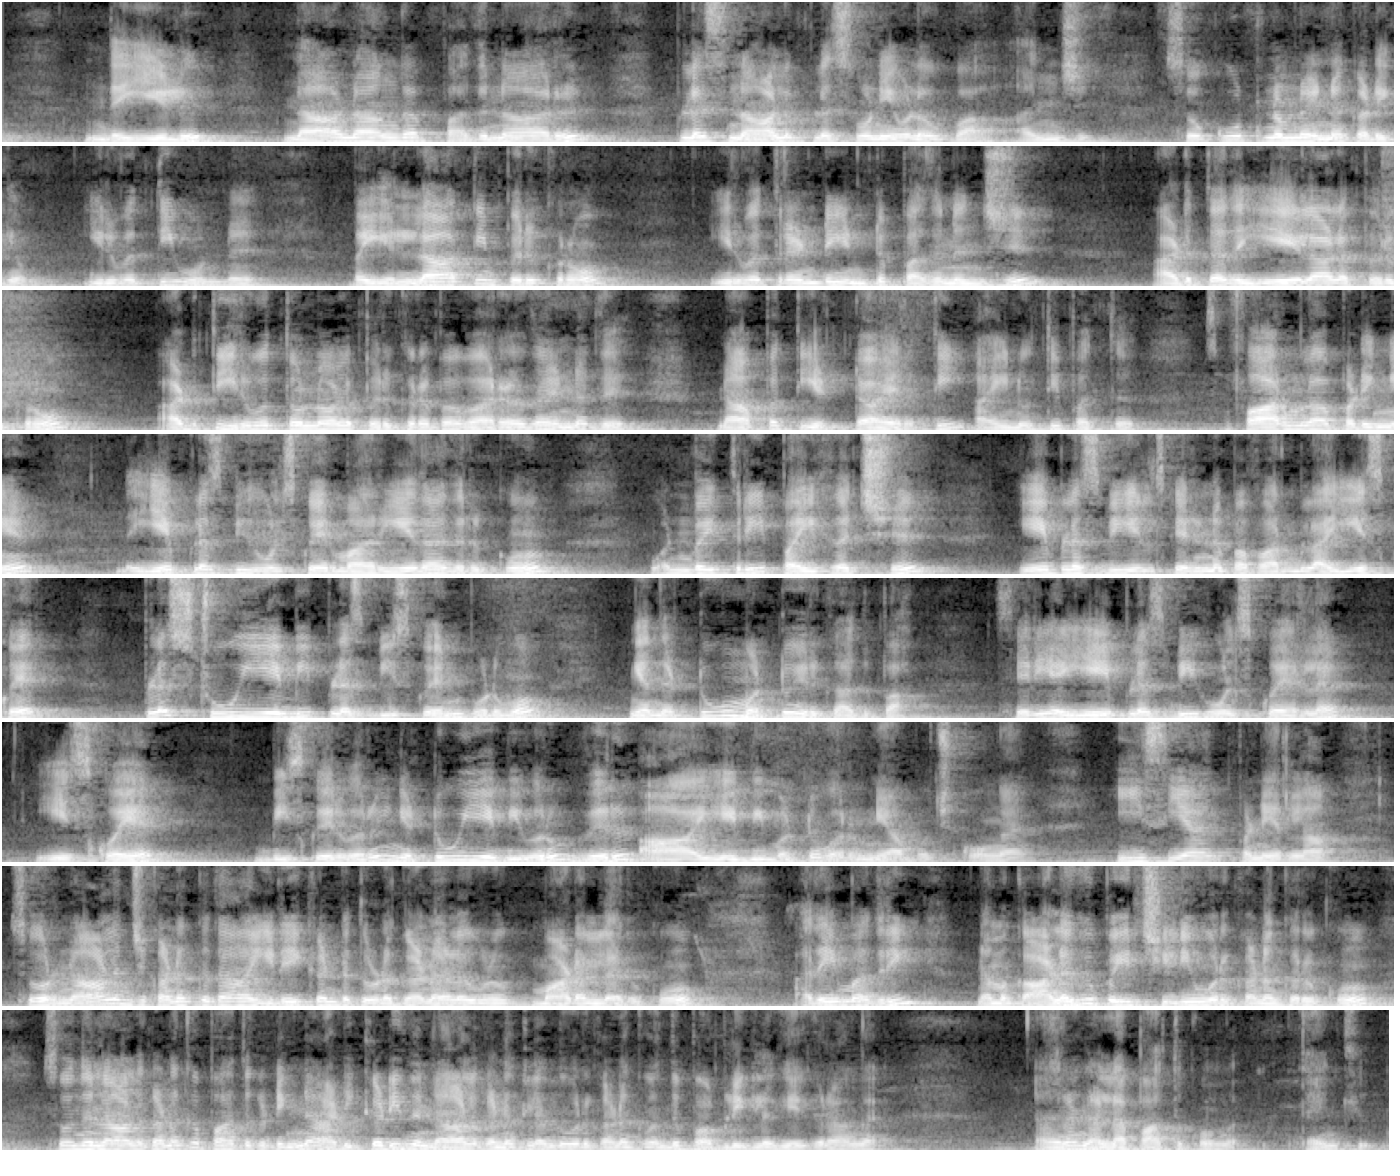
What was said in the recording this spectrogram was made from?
இந்த ஏழு நானாங்க பதினாறு ப்ளஸ் நாலு ப்ளஸ் ஒன் எவ்வளவுப்பா? அஞ்சு. ஸோ கூட்டினோம்னா என்ன கிடைக்கும்? இருபத்தி ஒன்று இப்போ எல்லாத்தையும் பெருக்கிறோம். இருபத்தி ரெண்டு இன்ட்டு பதினஞ்சு. அடுத்து அதை ஏழால் பெருக்கிறோம். அடுத்து இருபத்தொன்னால் பெருக்கிறப்ப வர்றது தான் என்னது? நாற்பத்தி எட்டாயிரத்தி ஐநூற்றி பத்து. ஸோ ஃபார்முலா படிங்க. இந்த A plus B whole square மாதிரியே தான் இது இருக்கும். One by three by h A plus B whole square என்னப்பா formula A square plus two AB plus B ஸ்கொயர்னு போடுவோம். இங்கே அந்த டூ மட்டும் இருக்காதுப்பா. சரியா? ஏ ப்ளஸ் பி ஹோல் ஸ்கொயரில் ஏ ஸ்கொயர் பி ஸ்கொயர் வரும். இங்கே டூ ஏபி வரும். வெறும் ஆ ஏபி மட்டும் வரும் ஞாபகம் வச்சுக்கோங்க. ஈஸியாக பண்ணிடலாம் ஸோ ஒரு நாலஞ்சு கணக்கு தான் இடைக்கண்டத்தோட கன அளவு மாடலில் இருக்கும். அதே மாதிரி நமக்கு அழகு பயிற்சியிலையும் ஒரு கணக்கு இருக்கும். ஸோ இந்த நாலு கணக்கை பார்த்துக்கிட்டிங்கன்னா அடிக்கடி இந்த நாலு கணக்குலேருந்து ஒரு கணக்கு வந்து பப்ளிக்கில் கேட்குறாங்க அதெல்லாம் நல்லா பார்த்துக்கோங்க. தேங்க்யூ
